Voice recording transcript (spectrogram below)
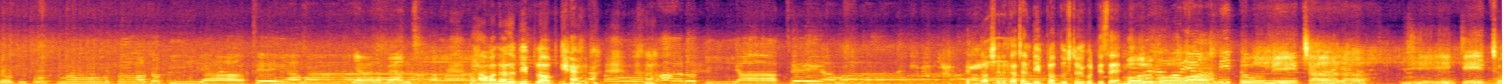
যদি প্রশ্ন কি আছে আমার? আমাদের হাতে বিপ্লব। কি আছে আমার? দর্শক দেখতে পাচ্ছেন বিপ্লব দুষ্টুমি করতেছে। বলব আমি তুমি ছাড়া কিছু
